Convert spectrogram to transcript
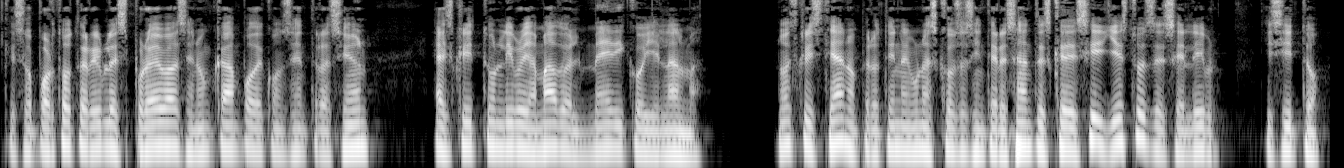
que soportó terribles pruebas en un campo de concentración, ha escrito un libro llamado El médico y el alma. No es cristiano, pero tiene algunas cosas interesantes que decir, y esto es de ese libro. Y cito,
